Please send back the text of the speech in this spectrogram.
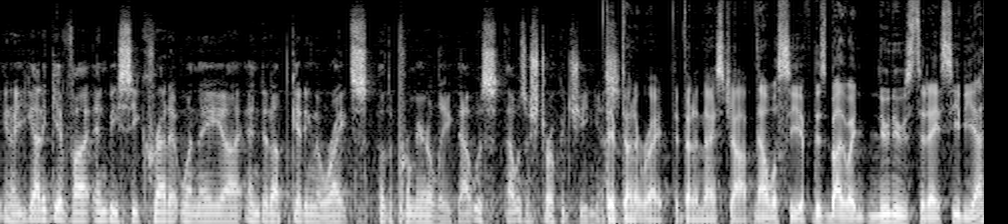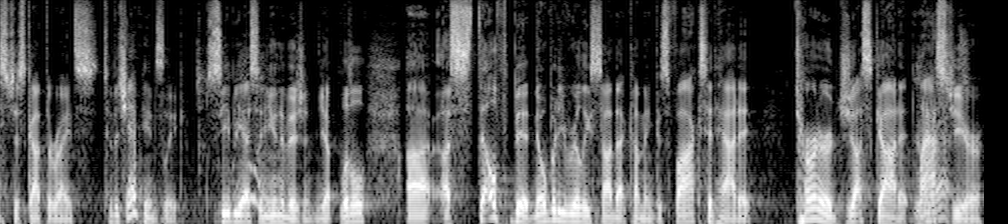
you know, you got to give uh, NBC credit when they uh, ended up getting the rights of the Premier League. That was that was a stroke of genius. They've done it right. They've done a nice job. Now we'll see if this. By the way, new news today: CBS just got the rights to the Champions League. CBS and Univision. Yep, little uh, a stealth bid. Nobody really saw that coming because Fox had had it. Turner just got it last Correct. year,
